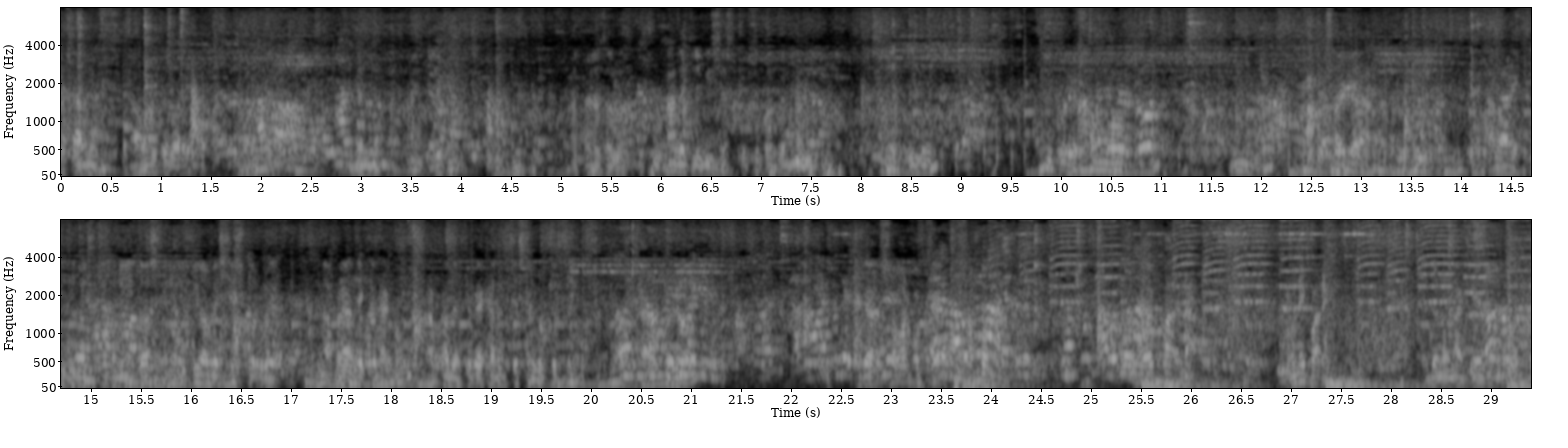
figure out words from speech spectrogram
এটা নাও নিতে পারে। আপনারা না দেখলে বিশ্বাস করতে পারবেন না। কী করে সম্ভব? ছয়টা রুটি আবার এক কেজি মিষ্টি দশ মিনিট কীভাবে শেষ করবে, আপনারা দেখতে থাকুন, আপনাদেরকে দেখানোর চেষ্টা করতেছি। কারণ হলো, এটা সবার পক্ষে সম্ভব না। সবাই পারে না। উনি পারে। এই জন্য ওনাকে ধন্যবাদ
